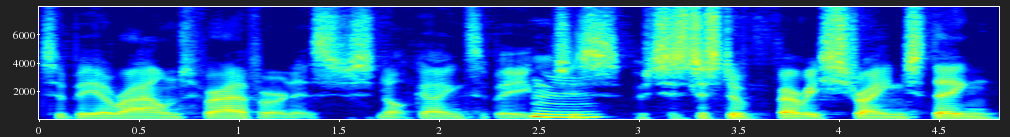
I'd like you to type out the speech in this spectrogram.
to be around forever and it's just not going to be mm. which hmm. is which is just a very strange thing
